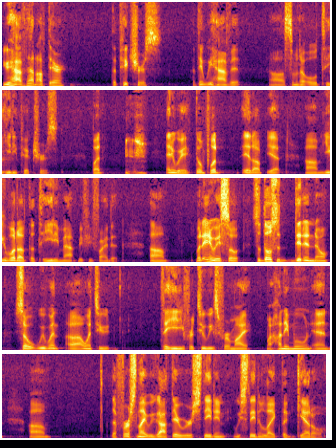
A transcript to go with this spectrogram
you have that up there, the pictures. I think we have it, uh, some of the old Tahiti pictures. But anyway, don't put it up yet. Um, you can put up the Tahiti map if you find it. Um, but anyway, so so those who didn't know, so we went. Uh, I went to Tahiti for two weeks for my my honeymoon, and um, the first night we got there, we were stayed in we stayed in like the ghetto.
